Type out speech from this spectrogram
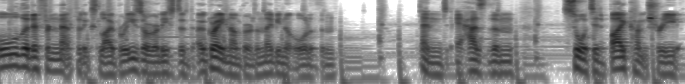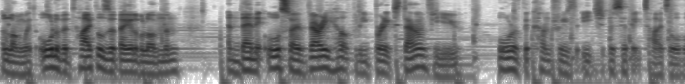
all the different Netflix libraries, or at least a, a great number of them, maybe not all of them. And it has them sorted by country along with all of the titles available on them, and then it also very helpfully breaks down for you all of the countries that each specific title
